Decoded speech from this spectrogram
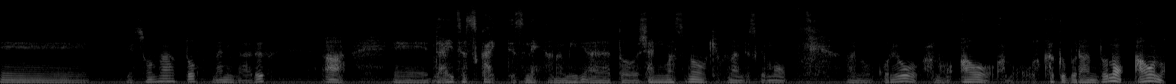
えー、でその後、何がある？あ、えー、大雑会ですね。あの、ミあと、シャニマスの曲なんですけども、あの、これを、あの、青、あの、各ブランドの青の、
